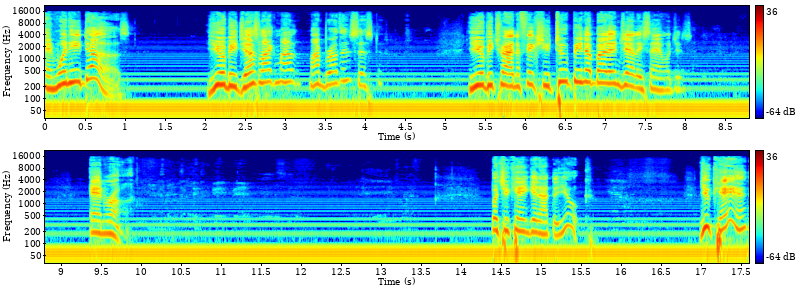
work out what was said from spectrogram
And when He does, you'll be just like my, my brother and sister. You'll be trying to fix you two peanut butter and jelly sandwiches and run. But you can't get out the yoke. You can.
